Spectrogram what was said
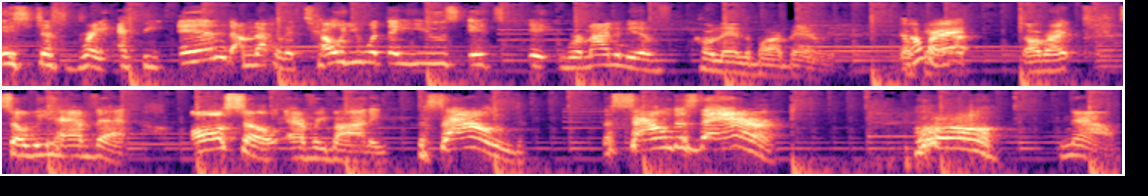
It's just great. At the end, I'm not going to tell you what they use. It's it reminded me of Conan the Barbarian. All right. All right. So we have that. Also, everybody, the sound. The sound is there. Oh! Now,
